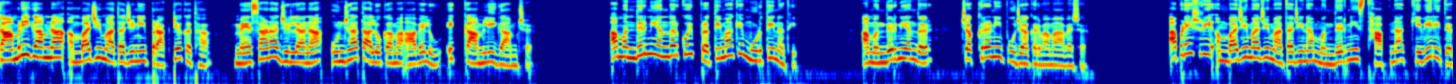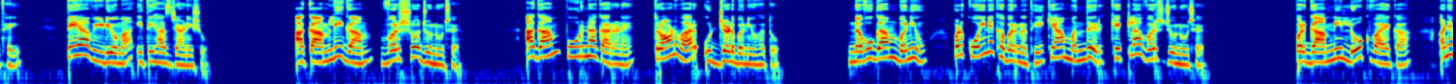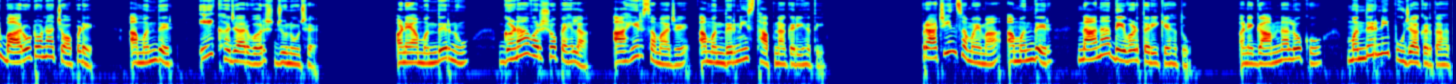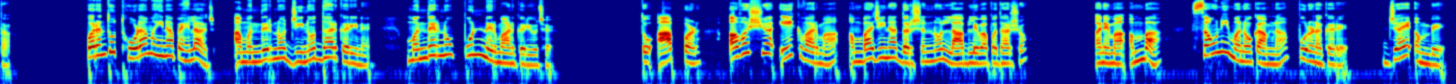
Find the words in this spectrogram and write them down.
કામડી ગામના અંબાજી માતાજીની પ્રાગટ્યકથા મહેસાણા જિલ્લાના ઊંઝા તાલુકામાં આવેલું એક કામલી ગામ છે. આ મંદિરની અંદર કોઈ પ્રતિમા કે મૂર્તિ નથી. આ મંદિરની અંદર ચક્રની પૂજા કરવામાં આવે છે. આપણે શ્રી અંબાજીમાજી માતાજીના મંદિરની સ્થાપના કેવી રીતે થઈ તે આ વિડીયોમાં ઇતિહાસ જાણીશું. આ કામલી ગામ વર્ષો જૂનું છે. આ ગામ પૂરના કારણે ત્રણ વાર ઉજ્જડ બન્યું હતું. નવું ગામ બન્યું પણ કોઈને ખબર નથી કે આ મંદિર કેટલા વર્ષ જૂનું છે. પણ ગામની લોકવાયકા અને બારોટોના ચોપડે આ મંદિર એક હજાર વર્ષ જૂનું છે. અને આ મંદિરનું ઘણા વર્ષો પહેલા આહિર સમાજે આ મંદિરની સ્થાપના કરી હતી. પ્રાચીન સમયમાં આ મંદિર નાના દેવળ તરીકે હતું અને ગામના લોકો મંદિરની પૂજા કરતા હતા. પરંતુ થોડા મહિના પહેલાં જ આ મંદિરનો જીર્ણોદ્ધાર કરીને મંદિરનું પુનઃનિર્માણ કર્યું છે. તો આપ પણ અવશ્ય એકવારમાં અંબાજીના દર્શનનો લાભ લેવા પધારશો. અને માં અંબા સૌની મનોકામના પૂર્ણ કરે. જય અંબે.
